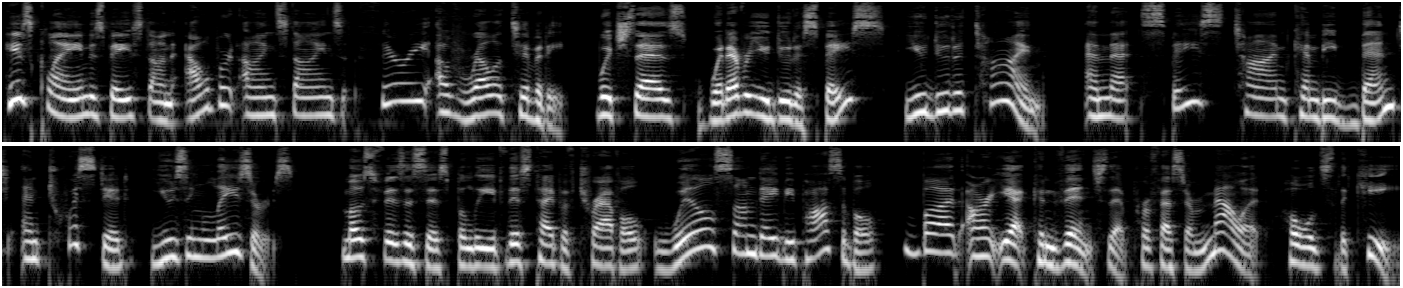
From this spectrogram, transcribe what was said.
His claim is based on Albert Einstein's theory of relativity, which says whatever you do to space, you do to time, and that space time can be bent and twisted using lasers. Most physicists believe this type of travel will someday be possible, but aren't yet convinced that Professor Mallett holds the key.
